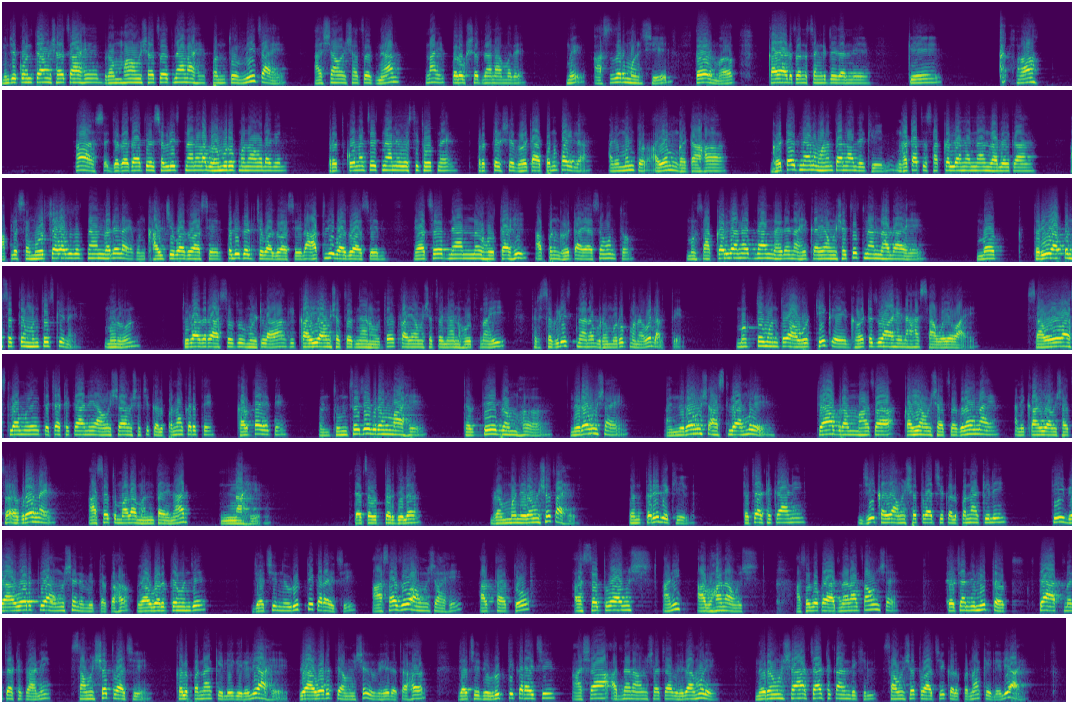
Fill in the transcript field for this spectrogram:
म्हणजे कोणत्या अंशाचं आहे? ब्रह्मांशाचं ज्ञान आहे पण तो मीच आहे अशा अंशाचं ज्ञान नाही परोक्ष ज्ञानामध्ये. मग असं जर म्हणशील तर मग काय अडचण सांगितली त्यांनी? की हा हा जगातील जगतातील सगळीच ज्ञानाला भ्रमरूप म्हणावं लागेल. प्रत कोणाचंच ज्ञान व्यवस्थित होत नाही. प्रत्यक्ष घट आपण पाहिला आणि म्हणतो अयम घटा. हा घट ज्ञान म्हणताना देखील घटाचं साकल्यानं ज्ञान झालंय का? आपल्या समोरच्या बाजूचं ज्ञान झालेलं आहे पण खालची बाजू असेल पलीकडची बाजू असेल आतली बाजू असेल याचं ज्ञान न होताही आपण घट आहे असं म्हणतो. मग साकल्यानं ज्ञान झालं नाही काही अंशाचं ज्ञान झालं आहे. मग तरी आपण सत्य म्हणतोच की नाही? म्हणून तुला जर असं तू म्हटला की काही अंशाचं ज्ञान होतं काही अंशाचं ज्ञान होत नाही तर सगळीच ज्ञान भ्रमरूप म्हणावं लागते. मग तो म्हणतो अहो ठीक आहे घट जो आहे ना हा सावयव आहे. सावयव असल्यामुळे त्याच्या ठिकाणी अंशा अंशाची कल्पना करते करता येते. पण तुमचं जे ब्रह्म आहे तर ते ब्रह्म निरंश आहे. आणि निरंश असल्यामुळे त्या ब्रह्माचा काही अंशाचं ग्रहण आहे आणि काही अंशाचं अग्रहण आहे असं तुम्हाला म्हणता येणार नाही. त्याचं उत्तर दिलं ब्रह्म निरंशच आहे पण तरी देखील त्याच्या ठिकाणी जी काही अंशत्वाची कल्पना केली ती व्यावर्त्य अंश निमित्त कह. व्यावर्त्य म्हणजे ज्याची निवृत्ती करायची असा जो अंश आहे अर्थात तो असत्व अंश आणि आभान अंश असा जो काही अज्ञानाचा अंश आहे त्याच्या निमित्त त्या आत्म्याच्या ठिकाणी संशत्वाची कल्पना केली गेलेली आहे. व्यावर्त्य अंश विभेदत. ज्याची निवृत्ती करायची अशा अज्ञान अंशाच्या भेदामुळे निरंशाच्या ठिकाणी देखील सांशत्वाची कल्पना केलेली आहे.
